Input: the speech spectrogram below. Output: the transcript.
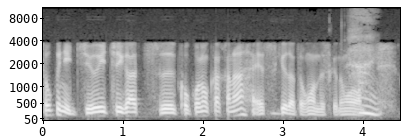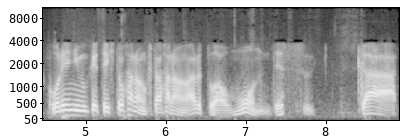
特に11月9日かな、S q だと思うんですけども、はい、これに向けて一波乱二波乱あるとは思うんですが、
